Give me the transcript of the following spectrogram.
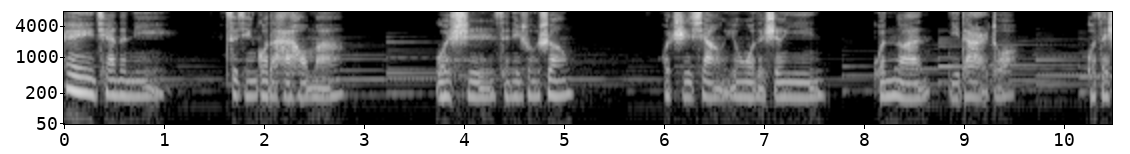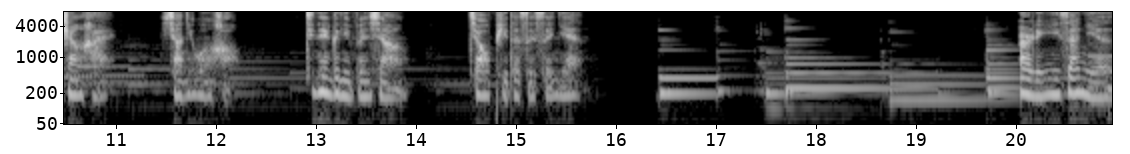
嘿，亲爱的你，最近过得还好吗？我是三 D 双双，我只想用我的声音温暖你的耳朵。我在上海向你问好。今天跟你分享胶皮的碎碎念。二零一三年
